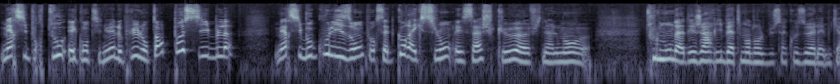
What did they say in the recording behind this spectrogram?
Merci pour tout et continuez le plus longtemps possible. Merci beaucoup, Lison, pour cette correction. Et sache que euh, finalement, euh, tout le monde a déjà ri bêtement dans le bus à cause de LMK.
